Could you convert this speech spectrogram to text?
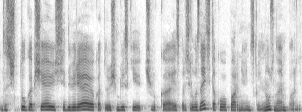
достаточно долго общаюсь и доверяю, которые очень близкие к ЧВК. Я спросила, вы знаете такого парня? Они сказали, ну, знаем парня.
